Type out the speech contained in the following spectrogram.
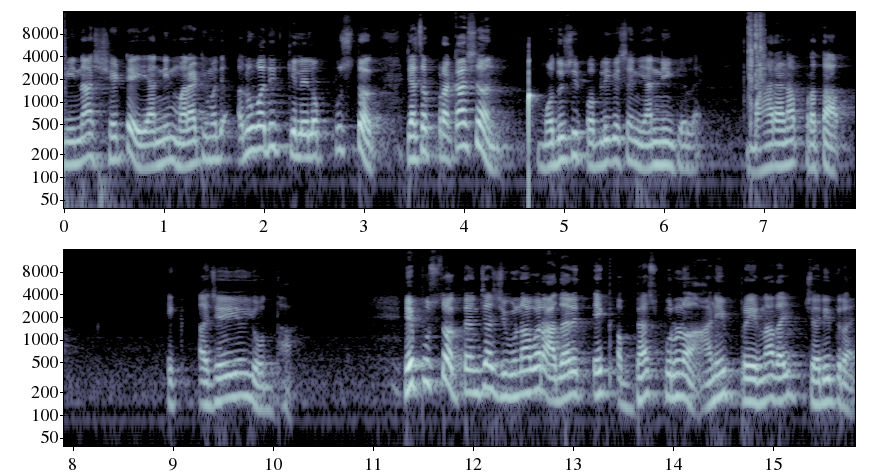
मीना शेटे यांनी मराठीमध्ये अनुवादित केलेलं पुस्तक ज्याचं प्रकाशन मधुश्री पब्लिकेशन यांनी केलं आहे महाराणा प्रताप एक अजेय योद्धा. हे पुस्तक त्यांच्या जीवनावर आधारित एक अभ्यासपूर्ण आणि प्रेरणादायी चरित्र आहे.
